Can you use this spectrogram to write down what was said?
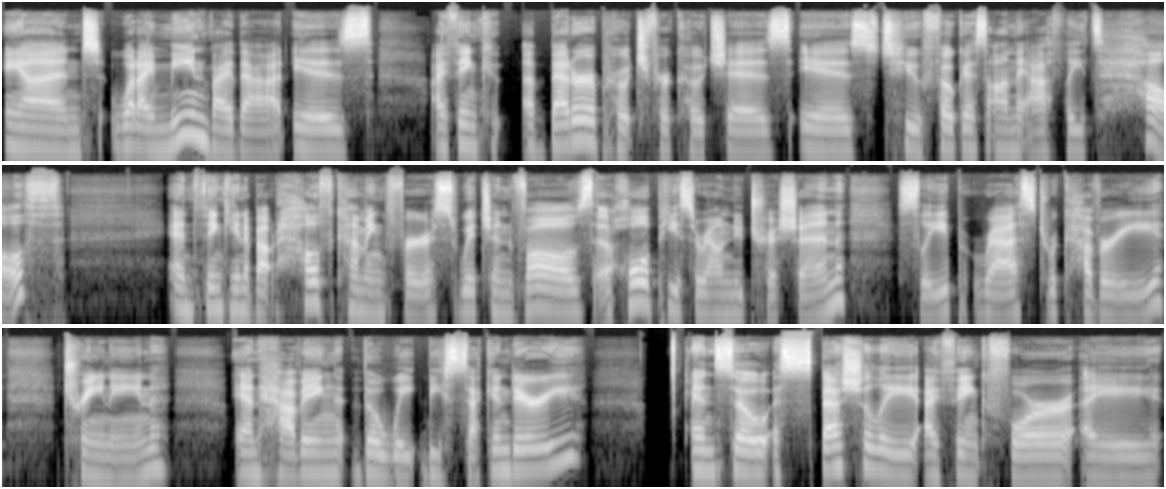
And what I mean by that is, I think a better approach for coaches is to focus on the athlete's health and thinking about health coming first, which involves a whole piece around nutrition, sleep, rest, recovery, training, and having the weight be secondary and so, especially, I think for a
